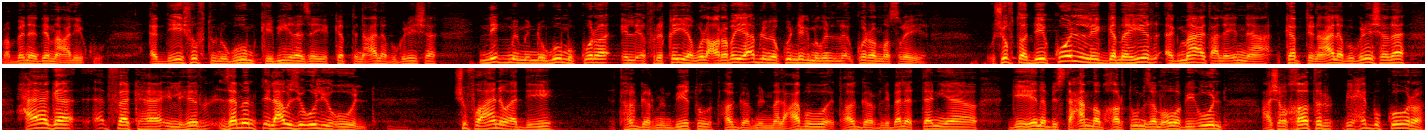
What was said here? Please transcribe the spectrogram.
ربنا يديمها عليكم. قد إيه شفتوا نجوم كبيرة زي الكابتن علي ابو جريشة نجم من نجوم الكرة الإفريقية والعربية قبل ما يكون نجم الكرة المصرية؟ وشفتوا قد إيه كل الجماهير أجمعت على إن كابتن علي أبو جريشة ده حاجة فاكهة الهر زي ما اللي عاوز يقول يقول. شوفوا عانوا قد إيه؟ اتهجر من بيته اتهجر من ملعبه اتهجر لبلد تانية جه هنا بيستحمى بخرطوم زي ما هو بيقول عشان خاطر بيحب الكورة.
